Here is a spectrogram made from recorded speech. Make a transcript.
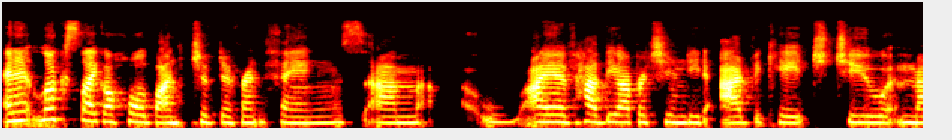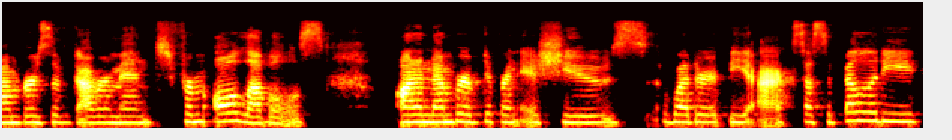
And it looks like a whole bunch of different things. Um, I have had the opportunity to advocate to members of government from all levels on a number of different issues, whether it be accessibility,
